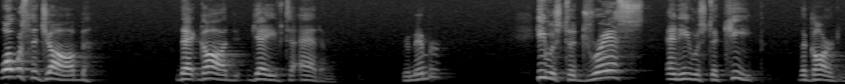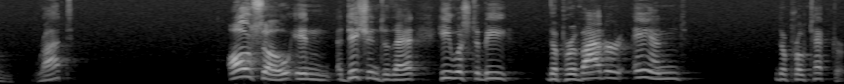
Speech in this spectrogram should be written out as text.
What was the job that God gave to Adam? Remember? He was to dress and he was to keep the garden, right? Also, in addition to that, he was to be the provider and the protector.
